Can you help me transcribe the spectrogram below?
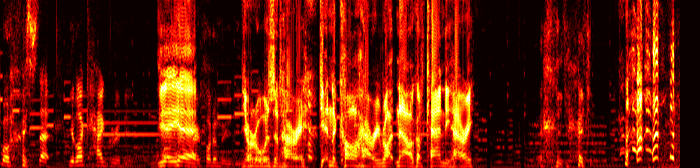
What is that? You're like Hagrid in the Yeah, yeah. Harry Potter movie. You're a wizard, Harry. Get in the car, Harry, right now. I've got candy, Harry.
